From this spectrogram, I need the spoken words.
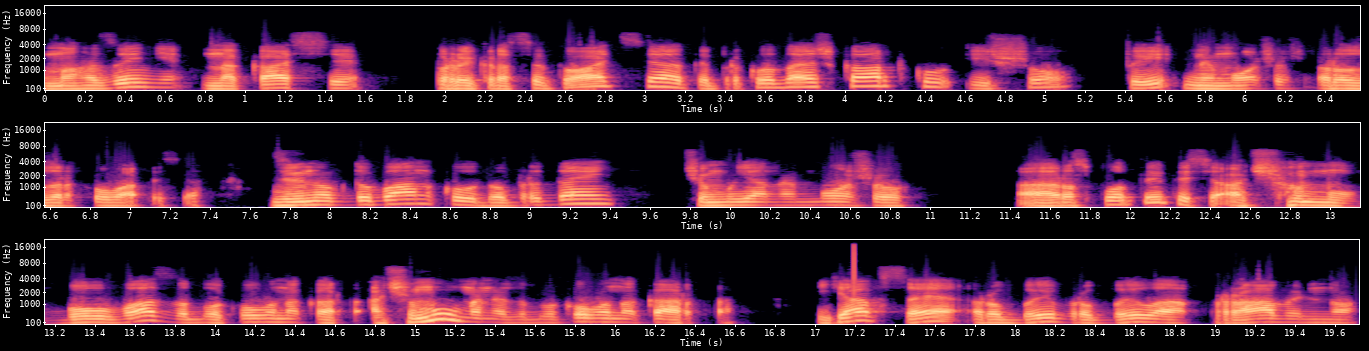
в магазині на касі прикра ситуація, ти прикладаєш картку, і що ти не можеш розрахуватися. Дзвінок до банку, добрий день. Чому я не можу розплатитися? А чому? Бо у вас заблокована карта. А чому в мене заблокована карта? Я все робив, робила правильно,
